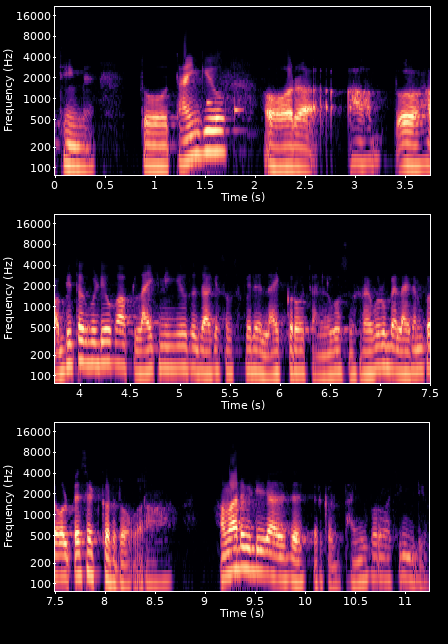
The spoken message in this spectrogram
थीम है तो थैंक यू और आप अभी तक वीडियो को आप लाइक नहीं किए तो जाके सबसे पहले लाइक करो चैनल को सब्सक्राइब करो बेल आइकन पे ऑल पे सेट कर दो। और हाँ हमारे वीडियो ज़्यादा से ज़्यादा शेयर करो। Thank you for watching video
